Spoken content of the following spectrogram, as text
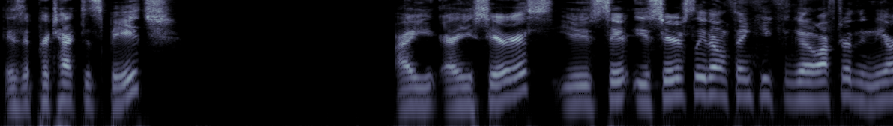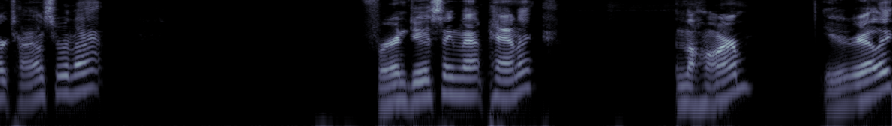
Is it protected speech? Are you are you serious? You you seriously don't think you can go after the New York Times for that? for inducing that panic and the harm? You really?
